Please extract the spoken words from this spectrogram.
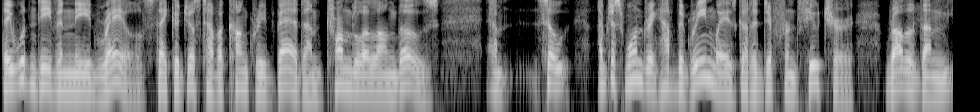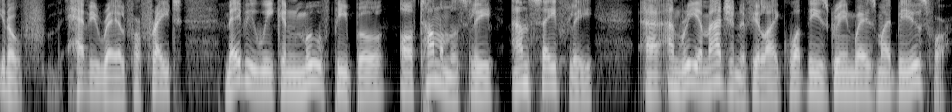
they wouldn't even need rails. They could just have a concrete bed and trundle along those. Um, so I'm just wondering, have the greenways got a different future rather than you know f- heavy rail for freight? Maybe we can move people autonomously and safely, uh, and reimagine, if you like, what these greenways might be used for.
